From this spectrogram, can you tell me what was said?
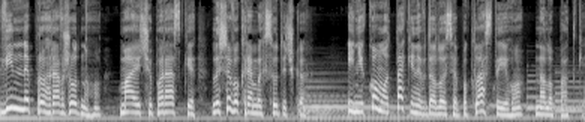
Він не програв жодного, маючи поразки лише в окремих сутичках, і нікому так і не вдалося покласти його на лопатки.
